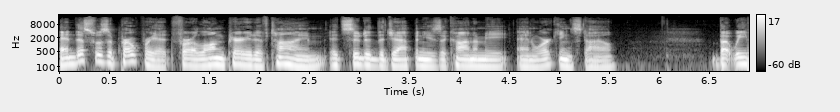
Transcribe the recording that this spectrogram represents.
And this was appropriate for a long period of time. It suited the Japanese economy and working style. But we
